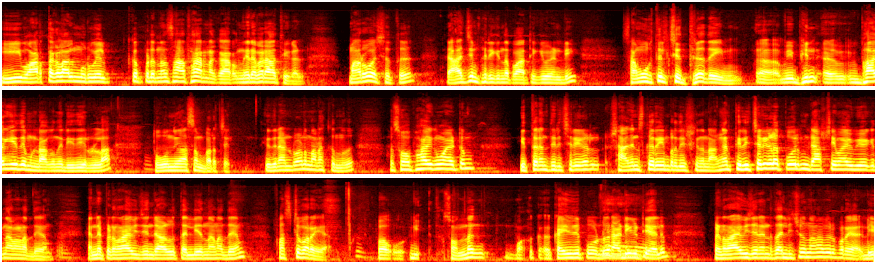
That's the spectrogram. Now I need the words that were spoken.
ഈ വാർത്തകളാൽ മുറിവേൽക്കപ്പെടുന്ന സാധാരണക്കാർ നിരപരാധികൾ. മറുവശത്ത് രാജ്യം ഭരിക്കുന്ന പാർട്ടിക്ക് വേണ്ടി സമൂഹത്തിൽ ഛിദ്രതയും വിഭിന്ന വിഭാഗീയതയും ഉണ്ടാകുന്ന രീതിയിലുള്ള തോന്നിവാസം പറച്ചിൽ. ഇത് രണ്ടുമാണ് നടക്കുന്നത്. സ്വാഭാവികമായിട്ടും ഇത്തരം തിരിച്ചടികൾ ഷാജൻ സ്കറിയും പ്രതീക്ഷിക്കുന്നുണ്ട്. അങ്ങനെ തിരിച്ചടികളെ പോലും രാഷ്ട്രീയമായി ഉപയോഗിക്കുന്ന ആളാണ് അദ്ദേഹം. എന്നെ പിണറായി വിജയന്റെ ആൾ തല്ലിയെന്നാണ് അദ്ദേഹം ഫസ്റ്റ് പറയുക. അപ്പോൾ സ്വന്തം കയ്യിലിപ്പോൾ കൊണ്ട് ഒരു അടി കിട്ടിയാലും പിണറായി വിജയൻ എന്നെ തല്ലിച്ചു എന്നാണ് അവർ പറയുക. ഡി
